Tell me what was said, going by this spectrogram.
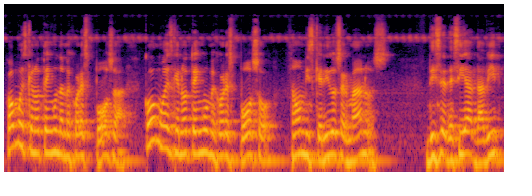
¿Cómo es que no tengo una mejor esposa? ¿Cómo es que no tengo un mejor esposo? No, mis queridos hermanos. Dice, decía David,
